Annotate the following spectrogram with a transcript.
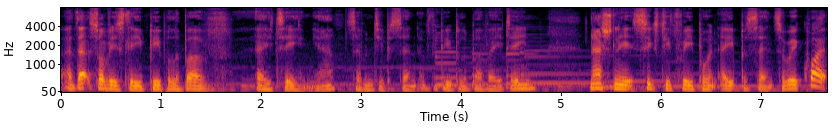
uh, that's obviously people above 18, yeah? 70% of the people above 18. Nationally, it's 63.8%. So we're quite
